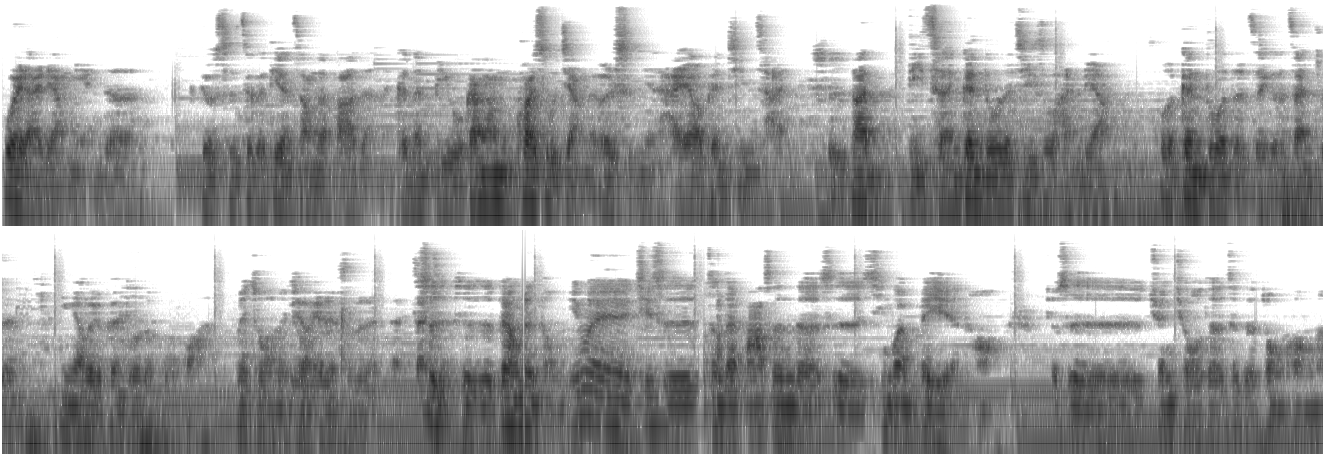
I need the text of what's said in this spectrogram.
未来两年的，就是这个电商的发展，可能比我刚刚快速讲的二十年还要更精彩。是那底层更多的技术含量，或者更多的这个战争，应该会有更多的火花。没错没错没有。A 人是不是？是是是，非常认同。因为其实正在发生的是新冠肺炎哈、就是全球的这个状况呢，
